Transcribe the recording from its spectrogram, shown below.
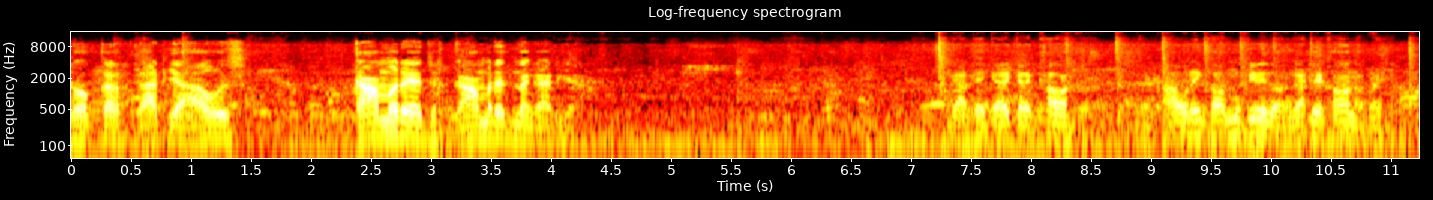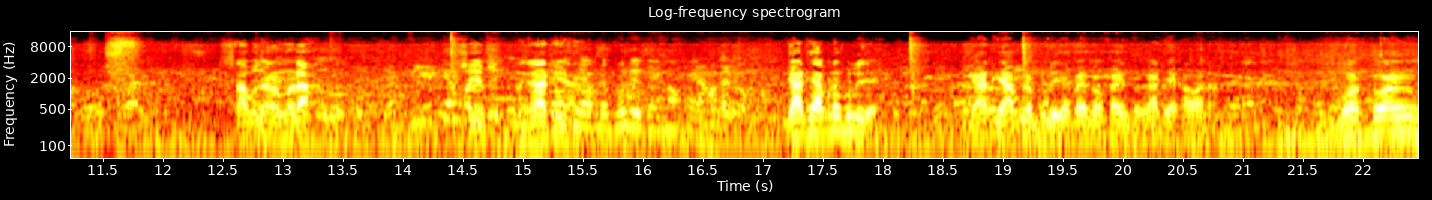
ચોકર ગાંઠિયા હાઉસ કામરેજ કામરેજના ગાંઠિયા ગાંઠિયા ક્યારેક ક્યારેક ખાવાના ખાવું નહીં ખાવાનું મૂકી નહીં દો ગાંઠિયા ખાવાના ભાઈ સાબુદાણા વડા ચિપ્સ ને ગાંઠિયા. આપણે ભૂલી જાય ન ગાંઠિયા આપણે ભૂલી જાય. ગાંઠિયા આપણે ભૂલી જાય ભાઈ ન ને તો ગાંઠિયા ખાવાના. મોસ્ટ ખાવાનું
